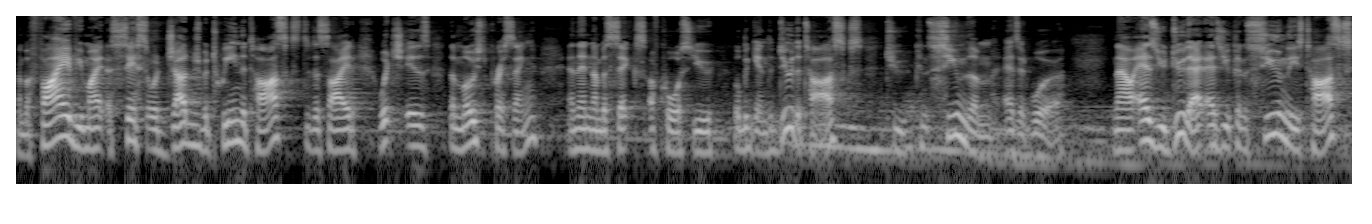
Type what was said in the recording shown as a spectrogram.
Number five, you might assess or judge between the tasks to decide which is the most pressing. And then number six, of course, you will begin to do the tasks to consume them, as it were. Now, as you do that, as you consume these tasks,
